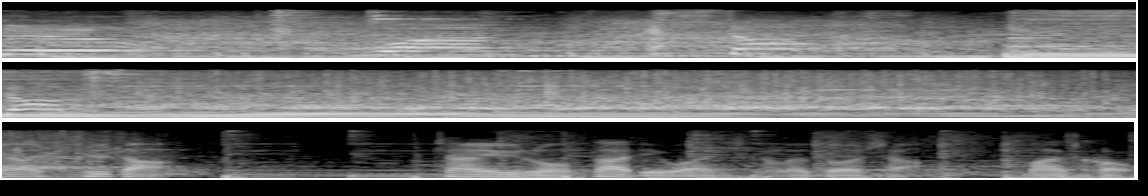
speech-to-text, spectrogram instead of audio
two, one, stop, stop. 我们要知道张玉龙到底完成了多少？Marco，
